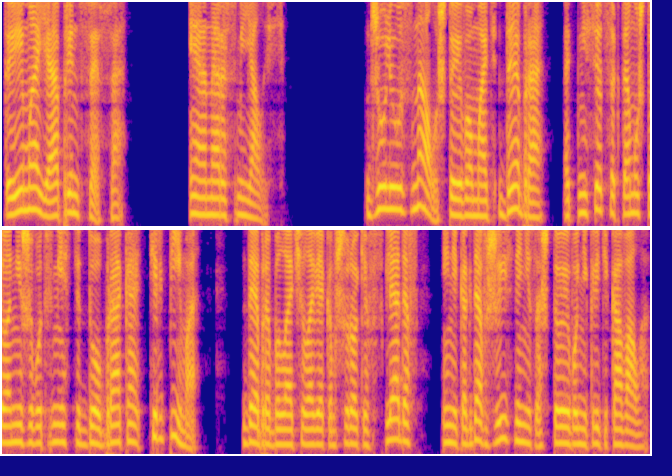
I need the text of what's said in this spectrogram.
«Ты моя принцесса». И она рассмеялась. Джулиус знал, что его мать Дебра отнесется к тому, что они живут вместе до брака, терпимо. Дебра была человеком широких взглядов и никогда в жизни ни за что его не критиковала.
